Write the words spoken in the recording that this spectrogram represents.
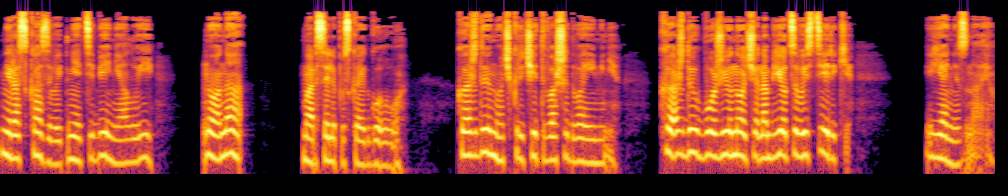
не рассказывает ни о тебе, ни о Луи. Но она...» Марсель опускает голову. «Каждую ночь кричит ваши два имени. Каждую божью ночь она бьется в истерике. Я не знаю».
